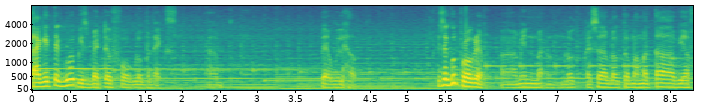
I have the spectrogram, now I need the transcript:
targeted group is better for GlobalNxt. Um, that will help. It's a good program. Uh, I mean, myself, Dr. Mamata, we have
